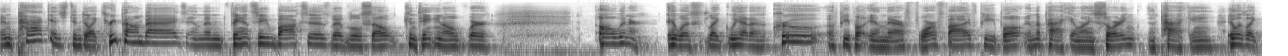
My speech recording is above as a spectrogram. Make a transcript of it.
and packaged into like three pound bags and then fancy boxes that will sell contain, you know, where all winter it was like we had a crew of people in there, four or five people in the packing line, sorting and packing. It was like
